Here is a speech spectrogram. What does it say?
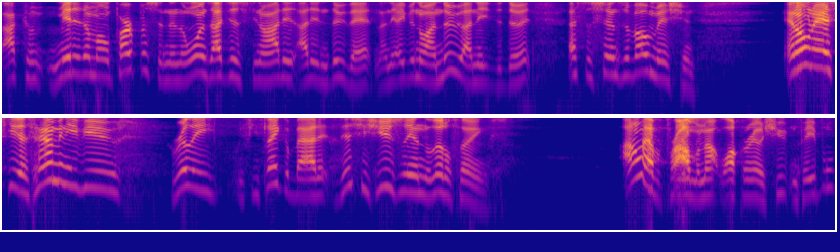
I committed them on purpose, and then the ones I just, you know, I didn't I didn't do that, and even though I knew I needed to do it, that's the sins of omission. And I want to ask you this how many of you really, if you think about it, this is usually in the little things? I don't have a problem not walking around shooting people.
